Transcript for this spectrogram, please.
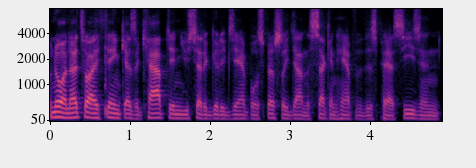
Well, no, and that's why I think as a captain, you set a good example, especially down the second half of this past season.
